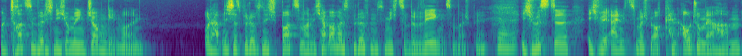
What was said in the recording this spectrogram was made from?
Und trotzdem würde ich nicht unbedingt joggen gehen wollen. Oder habe nicht das Bedürfnis, Sport zu machen. Ich habe aber das Bedürfnis, mich zu bewegen zum Beispiel. Ja. Ich wüsste, ich will eigentlich zum Beispiel auch kein Auto mehr haben,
